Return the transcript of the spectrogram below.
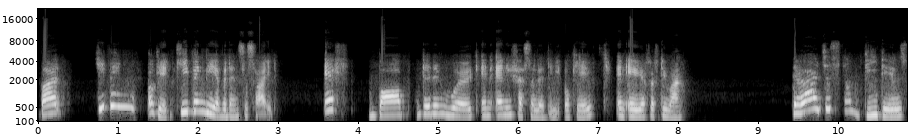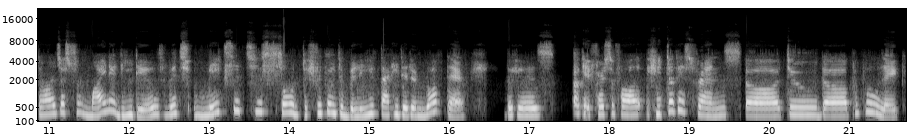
But keeping okay, keeping the evidence aside, if Bob didn't work in any facility, okay, in Area 51, there are just some details, there are just some minor details which makes it just so difficult to believe that he didn't work there. Because okay, first of all, he took his friends uh, to the Papoose Lake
